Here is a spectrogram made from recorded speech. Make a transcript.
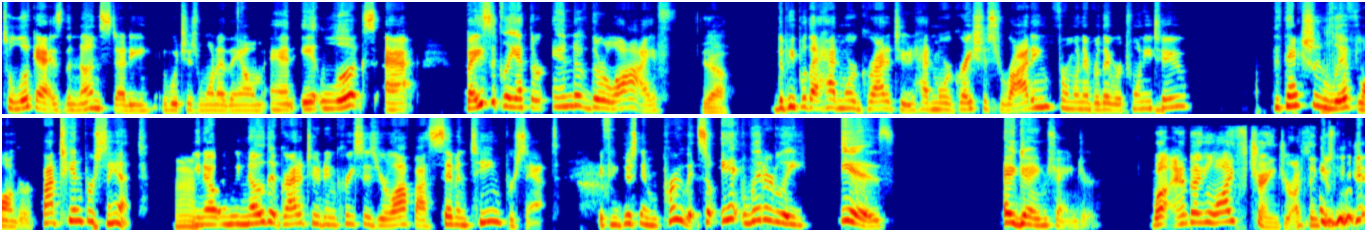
to look at is the nun study which is one of them and it looks at basically at their end of their life yeah the people that had more gratitude had more gracious writing from whenever they were mm. 22 that they actually mm. lived longer by 10% mm. you know and we know that gratitude increases your life by 17% if you just improve it so it literally is a game changer well and a life changer i think is what you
